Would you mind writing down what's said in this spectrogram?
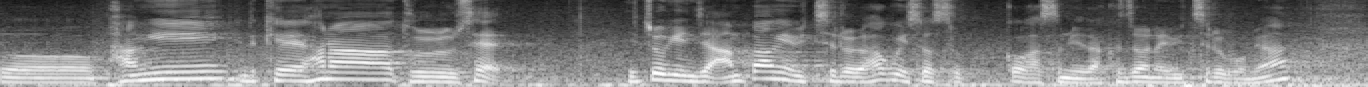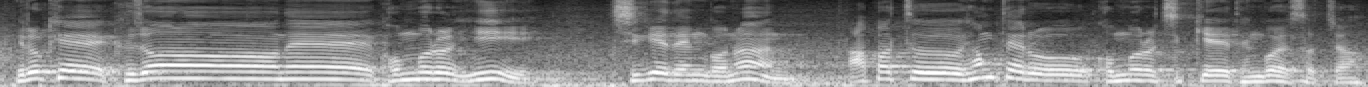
그 방이 이렇게 하나, 둘, 셋. 이쪽이 이제 안방의 위치를 하고 있었을 것 같습니다. 그 전에 위치를 보면. 이렇게 그 전에 건물을 이 지게 된 거는 아파트 형태로 건물을 짓게 된 거였었죠.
